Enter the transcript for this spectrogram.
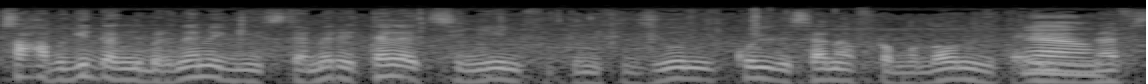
صعب جدا إن برنامج يستمر ثلاث سنين في التلفزيون كل سنة في رمضان يتعمل آه. نفس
